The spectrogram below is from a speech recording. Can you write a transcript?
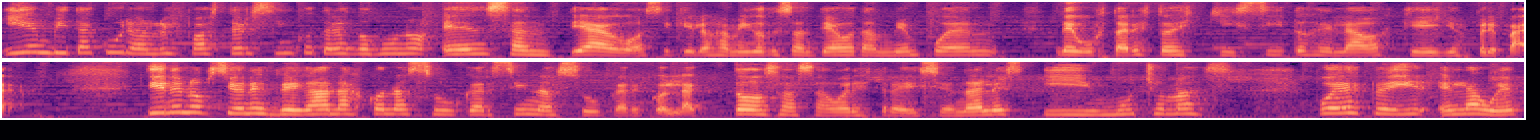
y en Vitacura, Luis Pasteur 5321 en Santiago. Así que los amigos de Santiago también pueden degustar estos exquisitos helados que ellos preparan. Tienen opciones veganas con azúcar, sin azúcar, con lactosa, sabores tradicionales y mucho más puedes pedir en la web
